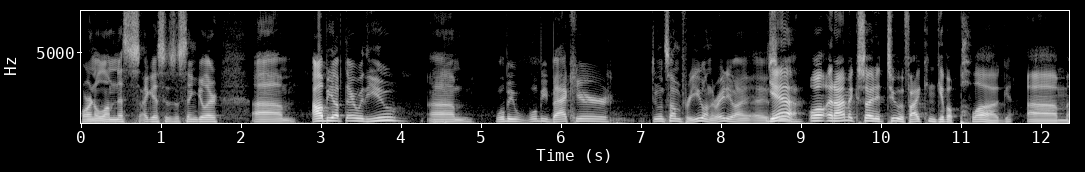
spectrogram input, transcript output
or an alumnus, I guess is a singular. Um, I'll be up there with you. Um, we'll be we'll be back here doing something for you on the radio. I, I. Yeah. Well, and I'm excited too. If I can give a plug. Um,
